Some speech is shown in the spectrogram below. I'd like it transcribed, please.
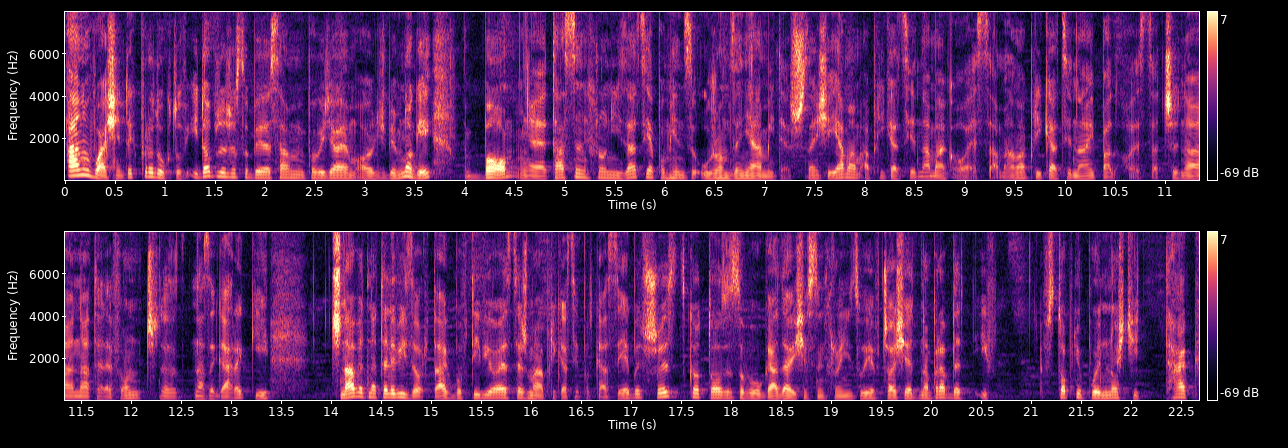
A no właśnie, tych produktów. I dobrze, że sobie sam powiedziałem o liczbie mnogiej, bo e, ta synchronizacja pomiędzy urządzeniami też. W sensie ja mam aplikację na Mac OS, mam aplikację na iPad OS, czy na, na telefon, czy na, na zegarek i czy nawet na telewizor, tak? Bo w tvOS też ma aplikację podcasty. Jakby wszystko to ze sobą gada i się synchronizuje w czasie naprawdę i w, w stopniu płynności tak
